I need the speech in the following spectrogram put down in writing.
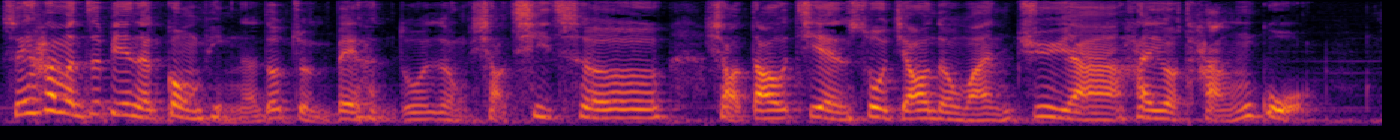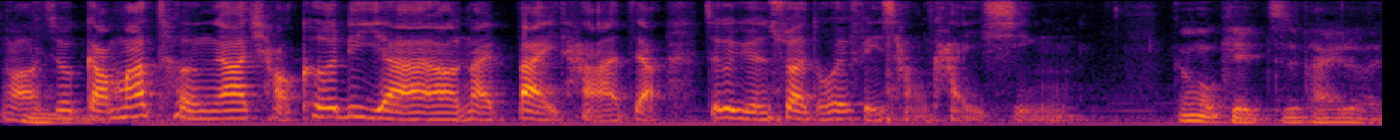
所以他们这边的贡品呢，都准备很多这种小汽车、小刀剑、塑胶的玩具啊，还有糖果啊，就干妈藤啊、巧克力啊来拜他，这样这个元帅都会非常开心。跟我可以直排轮。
